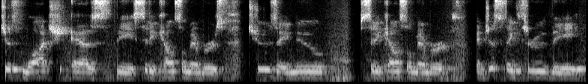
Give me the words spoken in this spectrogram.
just watch as the city council members choose a new city council member and just think through the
